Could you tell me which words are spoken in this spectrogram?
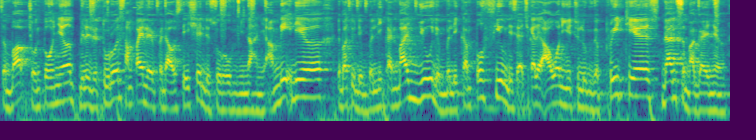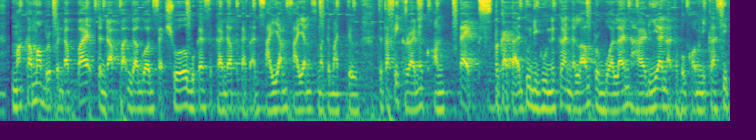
sebab contohnya bila dia turun sampai daripada outstation dia suruh Minah ni ambil dia. Lepas tu dia belikan baju dia belikan perfume. Dia cakap I want you to look the prettiest dan sebagainya. Mahkamah berpendapat terdapat gangguan seksual bukan sekadar perkataan sayang-sayang semata-mata. Tetapi kerana konteks perkataan itu digunakan dalam perbualan harian ataupun komunikasi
